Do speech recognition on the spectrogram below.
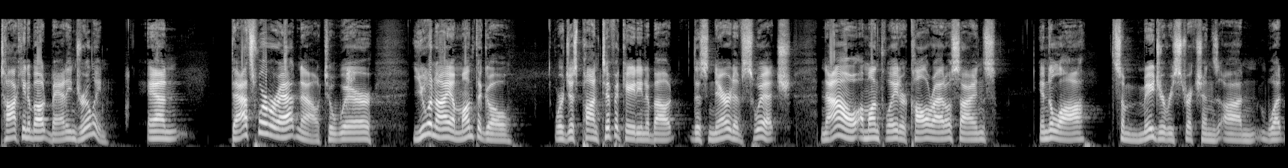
talking about banning drilling. And that's where we're at now, to where you and I a month ago were just pontificating about this narrative switch. Now, a month later, Colorado signs into law some major restrictions on what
